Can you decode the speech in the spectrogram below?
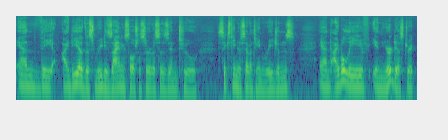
and the idea of this redesigning social services into 16 or 17 regions. And I believe in your district,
